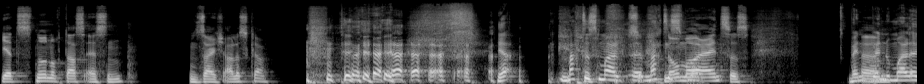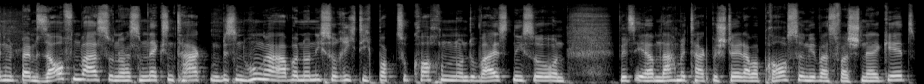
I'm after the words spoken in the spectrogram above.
jetzt nur noch das essen, dann sage ich, alles klar. Ja, mach das mal. Äh, mach das no more mal. answers. Wenn, Ähm. wenn du mal irgendwie beim Saufen warst und du hast am nächsten Tag ein bisschen Hunger, aber noch nicht so richtig Bock zu kochen und du weißt nicht so und willst eher am Nachmittag bestellen, aber brauchst irgendwie was, was schnell geht,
